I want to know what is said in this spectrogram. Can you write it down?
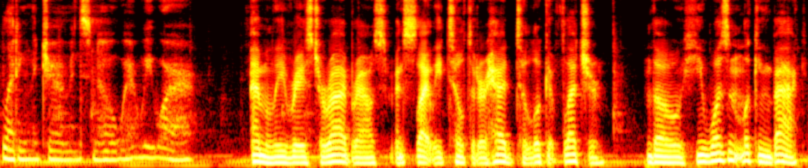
letting the Germans know where we were. Emily raised her eyebrows and slightly tilted her head to look at Fletcher. Though he wasn't looking back,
